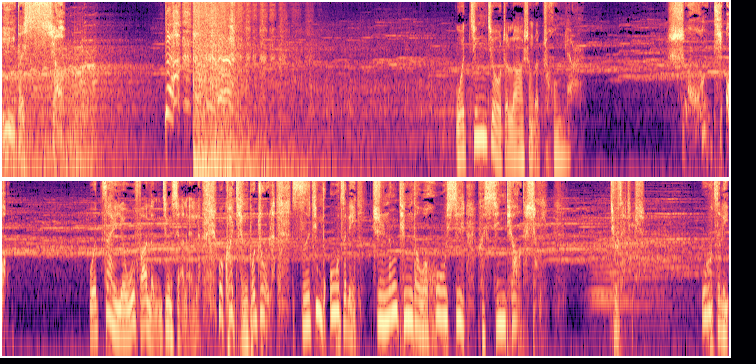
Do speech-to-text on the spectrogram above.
异的笑。我惊叫着拉上了窗帘我再也无法冷静下来了，我快挺不住了。死静的屋子里，只能听到我呼吸和心跳的声音。就在这时，屋子里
